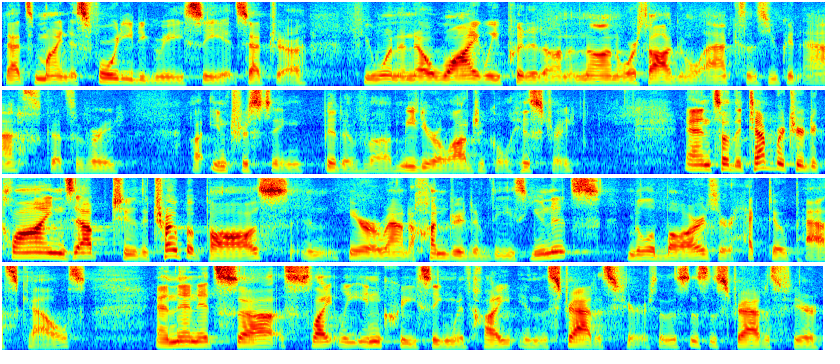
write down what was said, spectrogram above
that's minus 40 degrees C, et cetera. If you want to know why we put it on a non-orthogonal axis, you can ask. That's a very uh, interesting bit of uh, meteorological history. And so the temperature declines up to the tropopause, and here around 100 of these units, millibars or hectopascals. And then it's uh, slightly increasing with height in the stratosphere. So this is the stratosphere,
